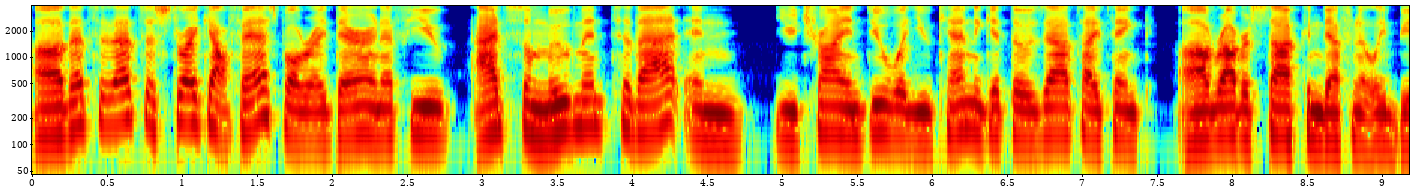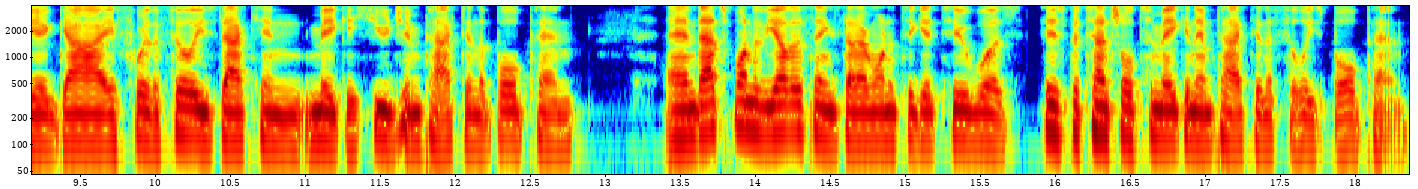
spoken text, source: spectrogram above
uh, that's, a, that's a strikeout fastball right there. And if you add some movement to that and you try and do what you can to get those outs, I think uh, Robert Stock can definitely be a guy for the Phillies that can make a huge impact in the bullpen. And that's one of the other things that I wanted to get to was his potential to make an impact in the Phillies bullpen.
